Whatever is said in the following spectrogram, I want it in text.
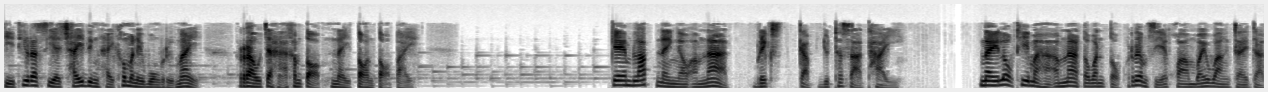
ทีที่รัสเซียใช้ดึงไทยเข้ามาในวงหรือไม่ เราจะหาคำตอบในตอนต่อไป เกมลับในเงาอำนาจ BRICS กับยุทธศาสตร์ไทย ในโลกที่มหาอำนาจตะวันตกเริ่มเสียความไว้วางใจจาก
